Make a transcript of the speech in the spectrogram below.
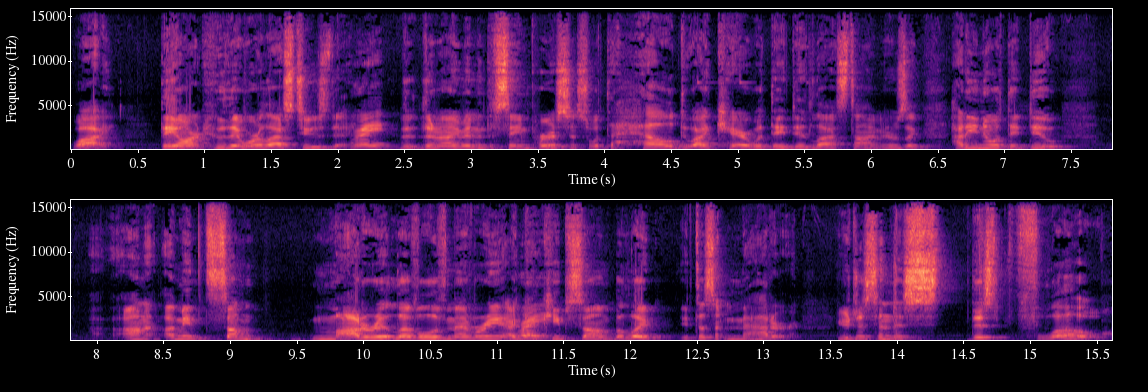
Why? They aren't who they were last Tuesday. Right. They're not even the same person. So what the hell do I care what they did last time? And it was like, how do you know what they do? I, I mean, some moderate level of memory, I Right. can keep some, but like, it doesn't matter. You're just in this this flow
